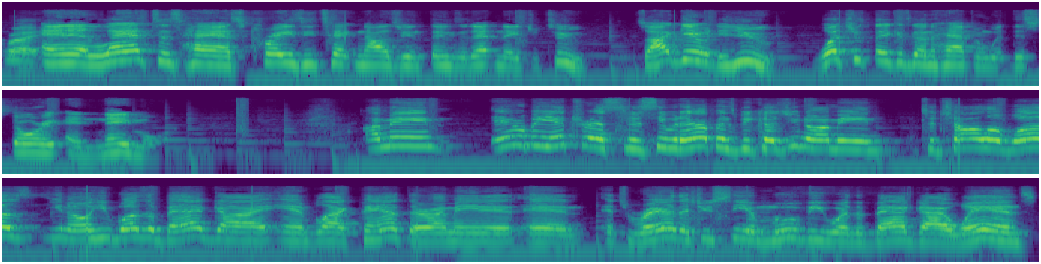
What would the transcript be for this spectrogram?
Right. And Atlantis has crazy technology and things of that nature too. So I give it to you. What you think is going to happen with this story and Namor? I mean, it'll be interesting to see what happens because you know, I mean, T'Challa was, you know, he was a bad guy in Black Panther. I mean, and, and, it's rare that you see a movie where the bad guy wins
